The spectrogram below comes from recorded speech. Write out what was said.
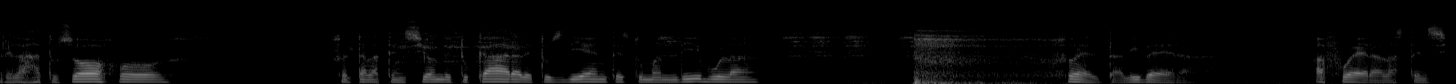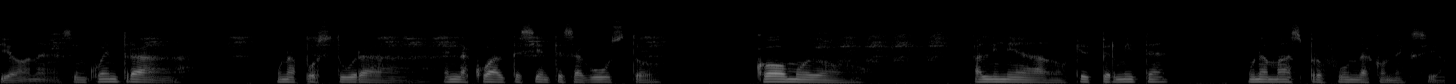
Relaja tus ojos, suelta la tensión de tu cara, de tus dientes, tu mandíbula. Suelta, libera afuera las tensiones. Encuentra una postura en la cual te sientes a gusto, cómodo, alineado, que permite una más profunda conexión.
